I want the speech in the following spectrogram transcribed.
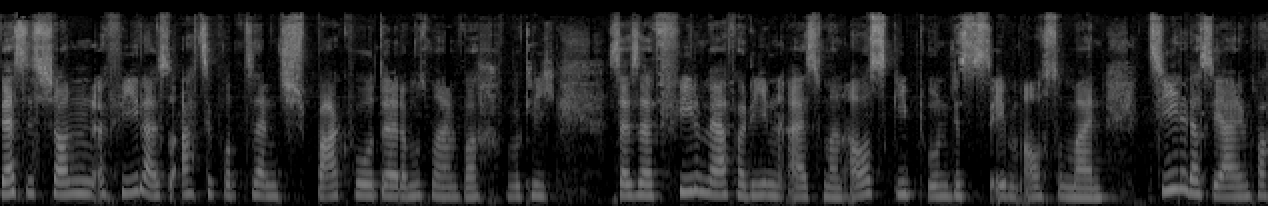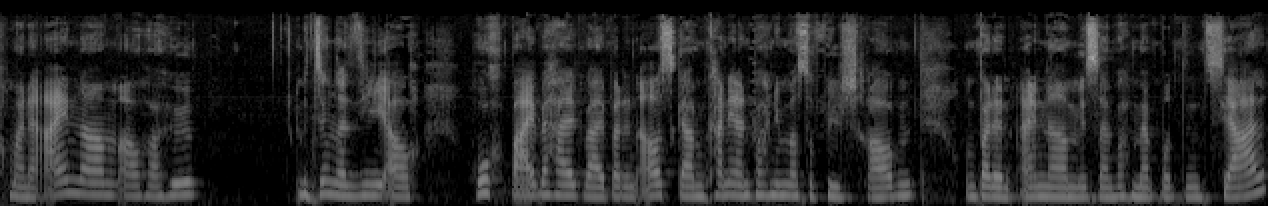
das ist schon viel, also 80 Prozent Sparquote, da muss man einfach wirklich sehr, sehr viel mehr verdienen, als man ausgibt. Und das ist eben auch so mein Ziel, dass ich einfach meine Einnahmen auch erhöhe, beziehungsweise sie auch hoch beibehalte, weil bei den Ausgaben kann ich einfach nicht mehr so viel schrauben und bei den Einnahmen ist einfach mehr Potenzial.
